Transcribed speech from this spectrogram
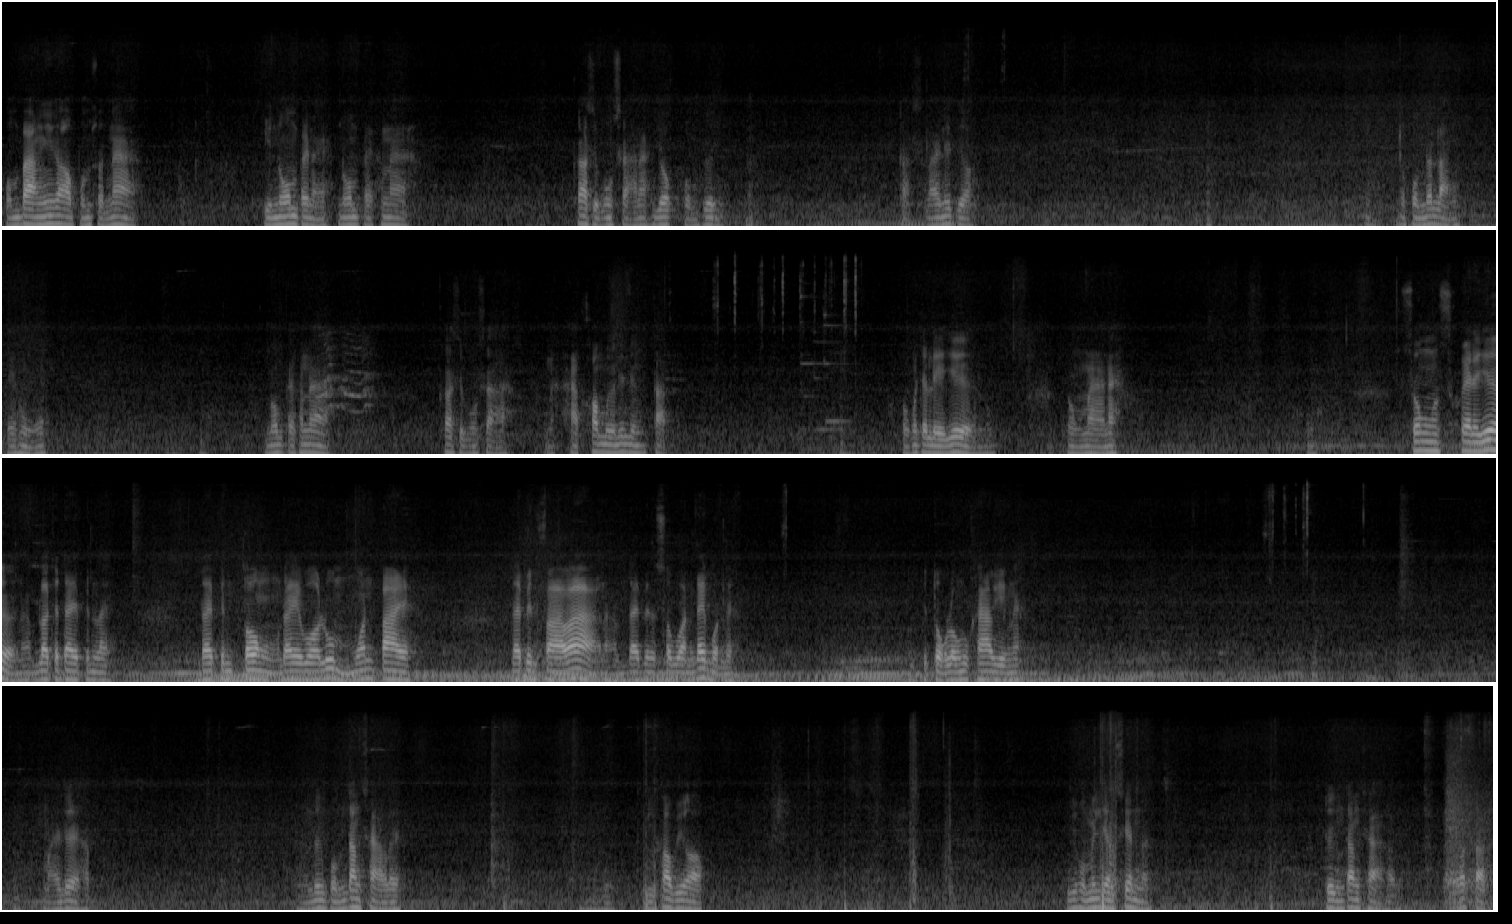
ผมบางนี้ก็เอาผมส่วนหน้าปีโน้มไปไหน โน้มไปข้างหน้า 90 องศานะ ยกผมขึ้น ตัดสไลด์นิดเดียวแล้วผมด้านหลังไปหูโน้มไปข้างหน้า 90 องศาหักข้อมือนิดนึงตัด ผมก็จะเลเยอร์ลงมานะทรงสแควร์เลเยอร์นะครับเราจะได้เป็นอะไร ได้เป็นตรง ได้วอลลุ่มม้วนปลายได้เป็นฟาว่านะครับ ได้เป็นสวอนได้หมดเลยไปตกลงลูกค้าเองนะหมายเรื่อยครับดึงผมตั้งฉากเลยวีเข้าวีออกีผมไม่เรียงเส้นนะดึงตั้งฉากครับแล้วก็ตัด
